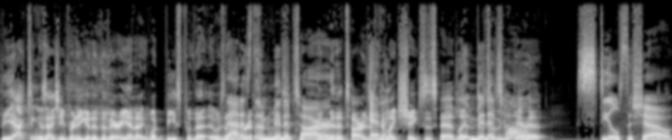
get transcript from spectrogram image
The acting is actually pretty good at the very end. I- What beast was that? It was That a is the Minotaur. The Minotaur just kind of like shakes his head, like the just doesn't get it. steals the show.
